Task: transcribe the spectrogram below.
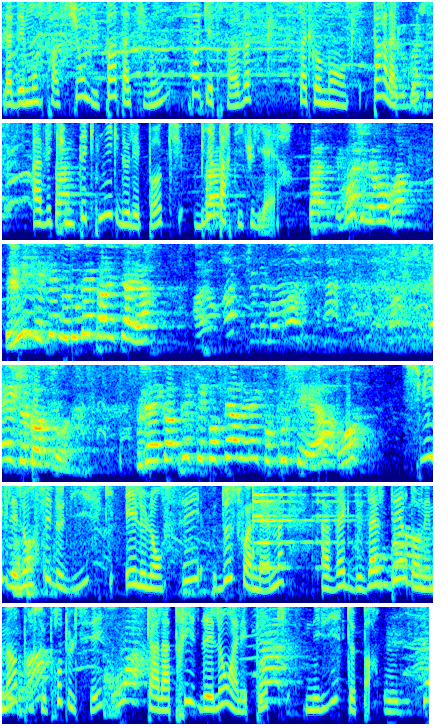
la démonstration du pentathlon, 5 épreuves, ça commence par la course avec une technique de l'époque bien particulière. Et moi je mets mon bras. Et lui il essaie de me doubler par l'intérieur. Alors hop, je mets mon bras aussi. Et je contourne. Vous avez compris ce qu'il faut faire maintenant Il faut pousser, hein, en gros Suivent les lancers de disques et le lancer de soi-même avec des haltères dans les mains pour se propulser, car la prise d'élan à l'époque n'existe pas. Ça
